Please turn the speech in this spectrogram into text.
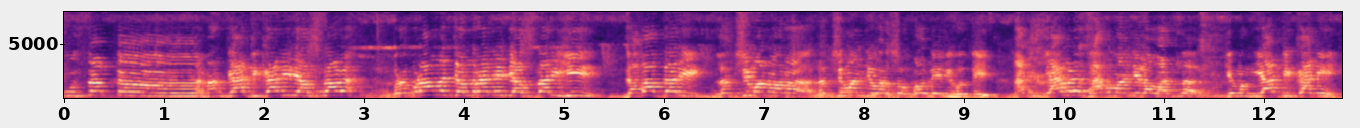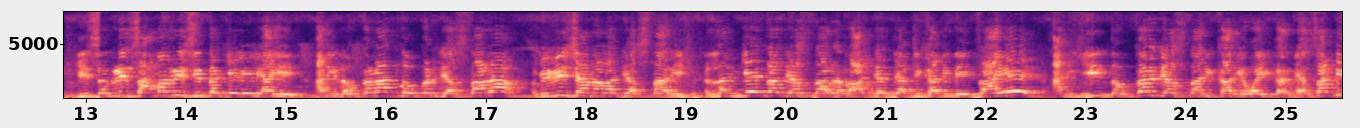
पुसत आणि मग त्या ठिकाणी जे असणार प्रभू रामचंद्राने जी असणारी ही जबाबदारी लक्ष्मणवर लक्ष्मणजीवर सोपवलेली होती. आणि त्यावेळेस हनुमानजीला वाटलं की मग या ठिकाणी ही सगळी सामग्री सिद्ध केलेली आहे आणि लवकरात लवकर जे असणार विभीषणाला जी असणारी लंकेचं जे असणार राज्य त्या ठिकाणी द्यायचं आहे आणि ही लवकर जी असणारी कार्यवाही करण्यासाठी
